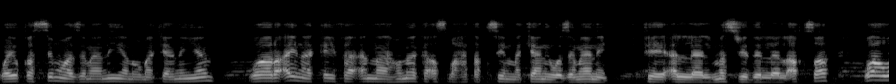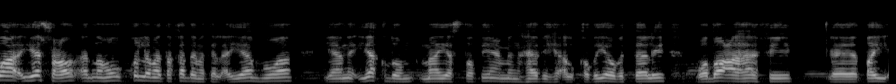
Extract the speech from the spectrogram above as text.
ويقسمها زمانيا ومكانيا. ورأينا كيف أن هناك أصبح تقسيم مكاني وزماني في المسجد الأقصى. وهو يشعر أنه كلما تقدمت الأيام هو يعني يقدم ما يستطيع من هذه القضية وبالتالي وضعها في طي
